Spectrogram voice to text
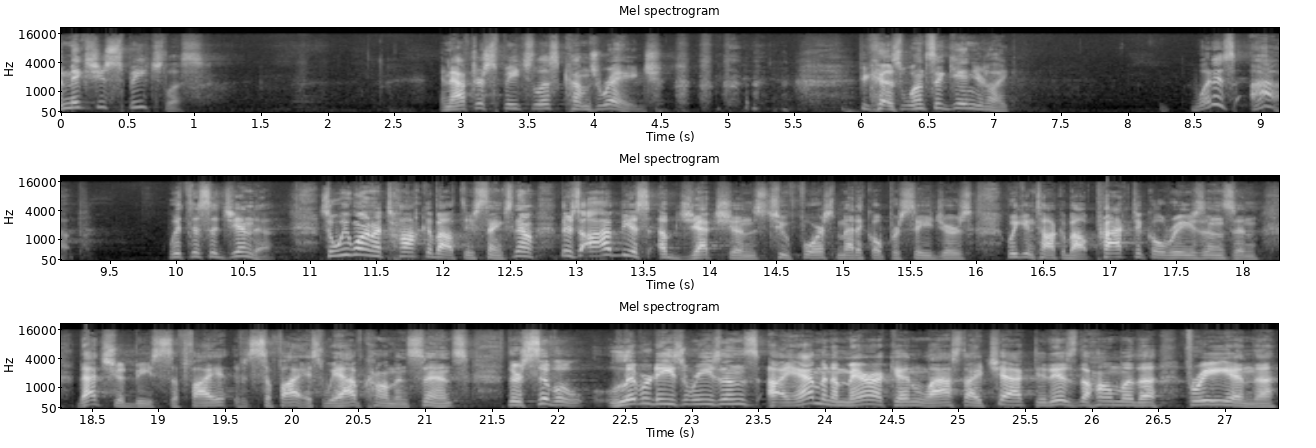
It makes you speechless. And after speechless comes rage. because once again, you're like, what is up? With this agenda. So, we want to talk about these things. Now, there's obvious objections to forced medical procedures. We can talk about practical reasons, and that should be suffice. We have common sense. There's civil liberties reasons. I am an American, last I checked. It is the home of the free and the,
